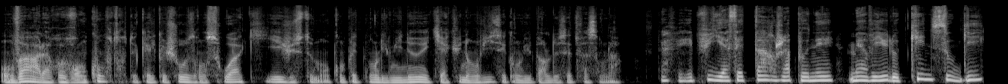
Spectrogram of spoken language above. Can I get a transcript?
on va à la rencontre de quelque chose en soi qui est justement complètement lumineux et qui a qu'une envie, c'est qu'on lui parle de cette façon-là. Et puis il y a cet art japonais merveilleux, le kintsugi.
